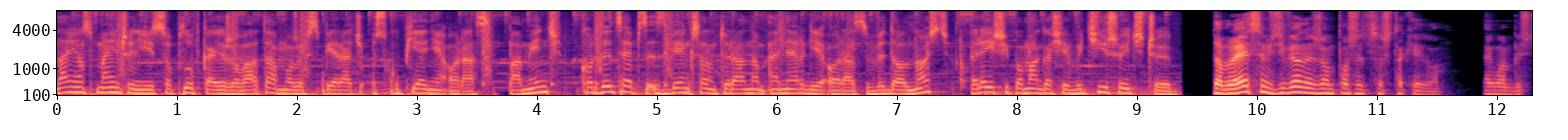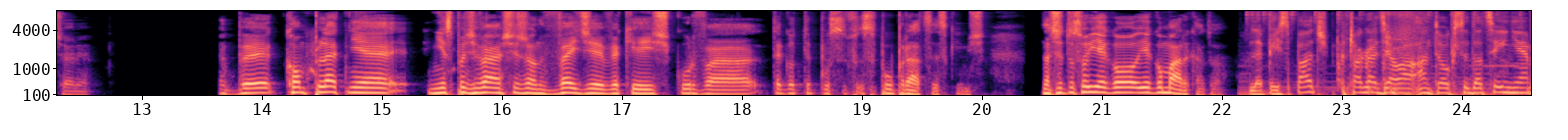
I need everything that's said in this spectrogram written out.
Lion's Mane, czyli soplówka jeżowata, może wspierać skupienie oraz pamięć. Cordyceps zwiększa naturalną energię oraz wydolność. Reishi pomaga się wyciszyć czy Dobra, ja jestem zdziwiony, że on poszedł w coś takiego, jak mam być szczery. Jakby kompletnie nie spodziewałem się, że on wejdzie w jakieś, kurwa, tego typu współpracę z kimś. Znaczy, to są jego, jego marka to. lepiej spać. Czaga działa antyoksydacyjnie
